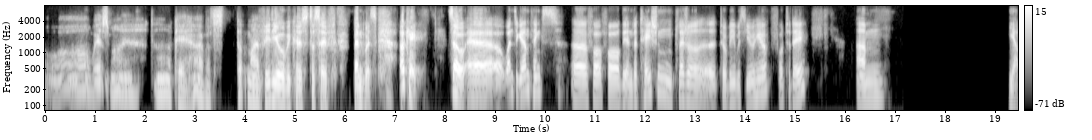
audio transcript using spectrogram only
oh, where's my, okay, I will stop my video because to save bandwidth. Okay, so uh, once again, thanks uh, for, for the invitation. Pleasure uh, to be with you here for today. Um, yeah,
